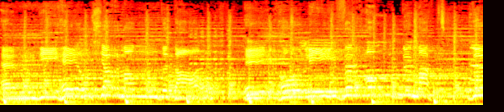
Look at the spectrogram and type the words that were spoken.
En die heel charmante taal. Ik hoor liever op de markt de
